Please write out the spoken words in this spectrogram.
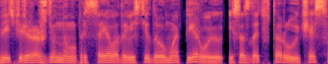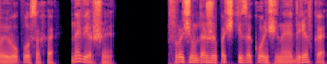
ведь перерожденному предстояло довести до ума первую и создать вторую часть своего посоха, навершие. Впрочем, даже почти законченная древка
